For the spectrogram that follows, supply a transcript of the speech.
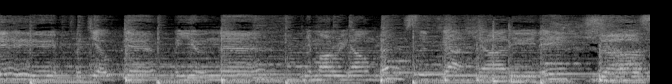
ရဲ့မကြောက်တဲ့အယုံနဲ့မြမရီအောင်ဘတ်စစ်ကြရှာလေးတဲ့ရာဇ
